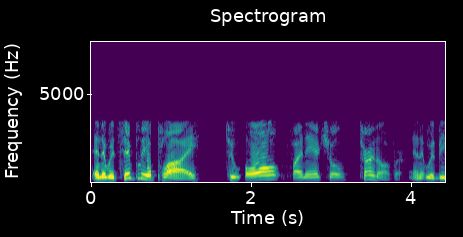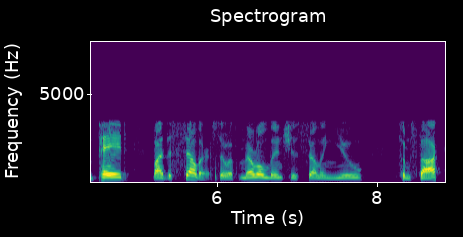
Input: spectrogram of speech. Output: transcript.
And it would simply apply to all financial turnover, and it would be paid by the seller. So if Merrill Lynch is selling you some stock,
